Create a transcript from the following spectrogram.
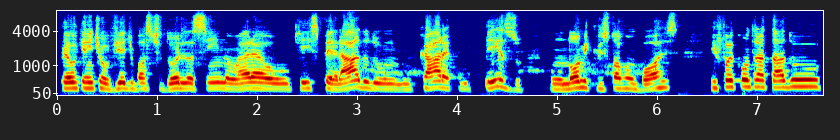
pelo que a gente ouvia de bastidores, assim, não era o que é esperado de um cara com peso, com o nome Cristóvão Borges, e foi contratado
